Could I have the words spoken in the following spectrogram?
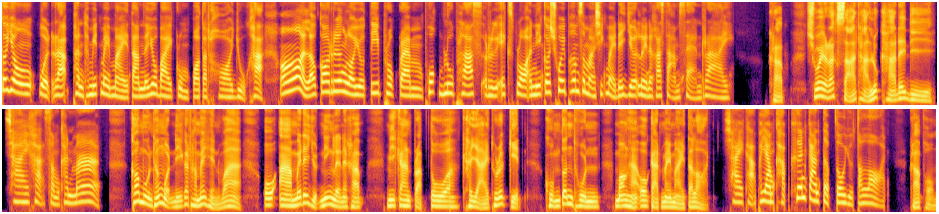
ก็ยังปวดระพันธมิตรใหม่ๆ ตามนโยบายกลุ่มปตทอยู่ค่ะอ๋อแล้วก็เรื่อง Loyalty Program พวก Blue Plus หรือ Explore อันนี้ก็ช่วยเพิ่มสมาชิกใหม่ได้เยอะเลยนะคะ 3 0 0 0 0 0 ราย ครับ ช่วยรักษาฐานลูกค้าได้ดี ใช่ค่ะสำคัญมาก ข้อมูลทั้งหมดนี้ก็ทำให้เห็นว่า OR ไม่ได้หยุดนิ่งเลยนะครับ มีการปรับตัว ขยายธุรกิจ คุมต้นทุน มองหาโอกาสใหม่ๆ ตลอด ใช่ค่ะ พยายามขับเคลื่อนการเติบโตอยู่ตลอด ครับผม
